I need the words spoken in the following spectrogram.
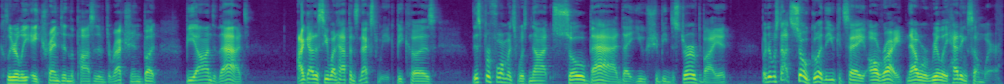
clearly a trend in the positive direction. But beyond that, I got to see what happens next week because this performance was not so bad that you should be disturbed by it but it was not so good that you could say, all right, now we're really heading somewhere.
